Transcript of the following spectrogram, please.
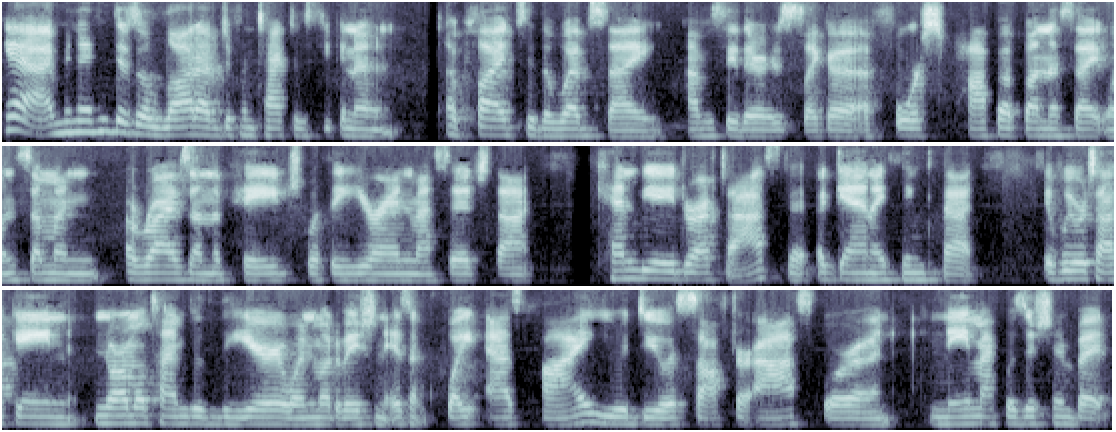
Yeah, I mean, I think there's a lot of different tactics you can uh, apply to the website. Obviously, there's like a, a forced pop up on the site when someone arrives on the page with a year end message that can be a direct ask. Again, I think that if we were talking normal times of the year when motivation isn't quite as high, you would do a softer ask or a name acquisition. But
